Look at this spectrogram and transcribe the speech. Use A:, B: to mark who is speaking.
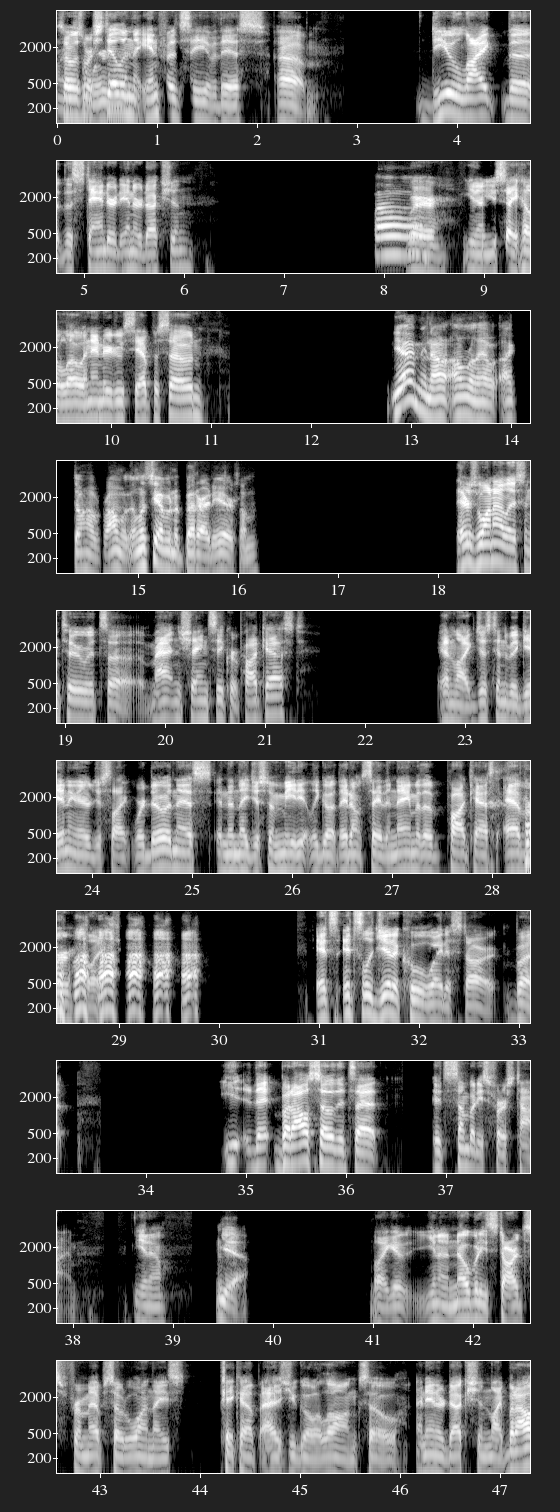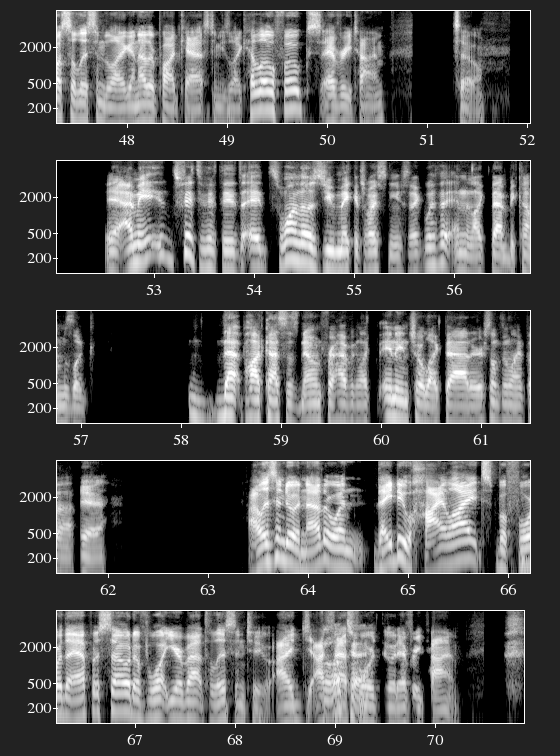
A: So as we're still in the infancy of this, um, do you like the the standard introduction
B: uh,
A: where you know you say hello and introduce the episode?
B: Yeah, I mean, I don't, I don't really have. I don't have a problem with it unless you have a better idea or something.
A: There's one I listen to. It's a Matt and Shane secret podcast. And like just in the beginning, they're just like, "We're doing this," and then they just immediately go. They don't say the name of the podcast ever. like it's it's legit a cool way to start, but that but also it's that it's somebody's first time. You know,
B: yeah,
A: like you know nobody starts from episode one. They pick up as you go along. So an introduction, like, but I also listen to like another podcast, and he's like, "Hello, folks," every time. So
B: yeah. I mean, it's 50-50. It's, it's one of those you make a choice and you stick with it, and like that becomes like that podcast is known for having like an intro like that or something like that.
A: Yeah. I listened to another one. They do highlights before the episode of what you're about to listen to. I
B: Oh,
A: fast
B: okay.
A: forward through it every time.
